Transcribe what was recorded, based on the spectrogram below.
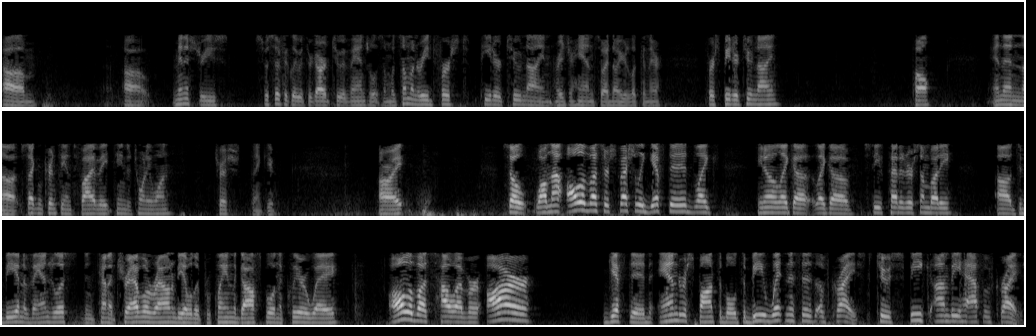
um, uh, ministries, specifically with regard to evangelism. Would someone read 1 Peter 2 9? Raise your hand so I know you're looking there. 1 Peter 2 9. Paul. And then uh, 2 Corinthians 5 18 to 21. Trish, thank you. All right. So while not all of us are specially gifted, like you know, like a like a Steve Pettit or somebody, uh, to be an evangelist and kind of travel around and be able to proclaim the gospel in a clear way. All of us, however, are gifted and responsible to be witnesses of Christ, to speak on behalf of Christ.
